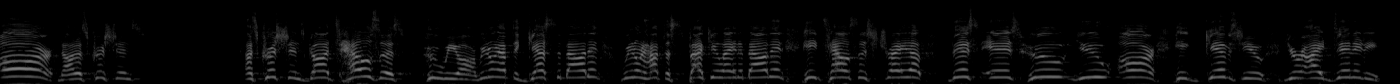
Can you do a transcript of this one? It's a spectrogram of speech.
are. Not as Christians. As Christians, God tells us who we are. We don't have to guess about it. We don't have to speculate about it. He tells us straight up this is who you are. He gives you your identity.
